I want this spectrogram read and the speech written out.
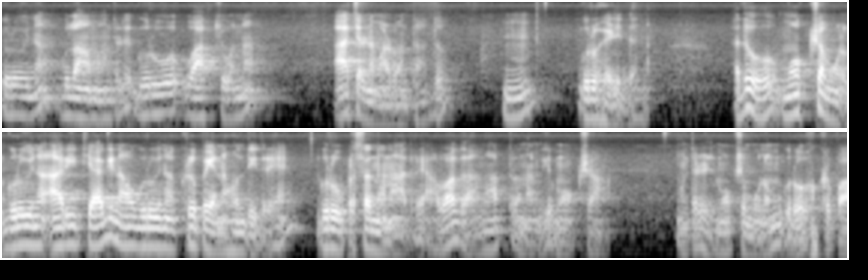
ಗುರುವಿನ ಗುಲಾಮ ಅಂತೇಳಿ ಗುರು ವಾಕ್ಯವನ್ನು ಆಚರಣೆ ಮಾಡುವಂತಹದ್ದು ಗುರು ಹೇಳಿದ್ದನ್ನು. ಅದು ಮೋಕ್ಷ ಮೂಲ, ಗುರುವಿನ ಆ ರೀತಿಯಾಗಿ ನಾವು ಗುರುವಿನ ಕೃಪೆಯನ್ನು ಹೊಂದಿದರೆ, ಗುರು ಪ್ರಸನ್ನನಾದರೆ ಆವಾಗ ಮಾತ್ರ ನಮಗೆ ಮೋಕ್ಷ ಅಂತ ಹೇಳಿ, ಮೋಕ್ಷ ಮೂಲಂ ಗುರು ಕೃಪಾ,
